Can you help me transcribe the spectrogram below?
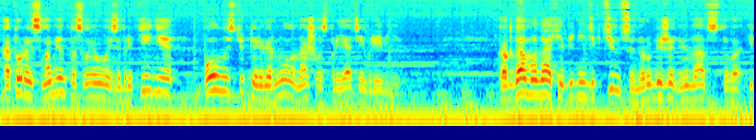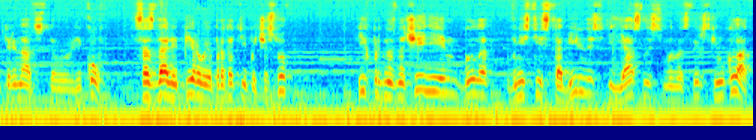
которая с момента своего изобретения полностью перевернула наше восприятие времени. Когда монахи-бенедиктинцы на рубеже XII и XIII веков создали первые прототипы часов, их предназначением было внести стабильность и ясность в монастырский уклад,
